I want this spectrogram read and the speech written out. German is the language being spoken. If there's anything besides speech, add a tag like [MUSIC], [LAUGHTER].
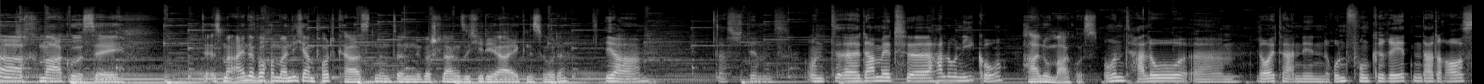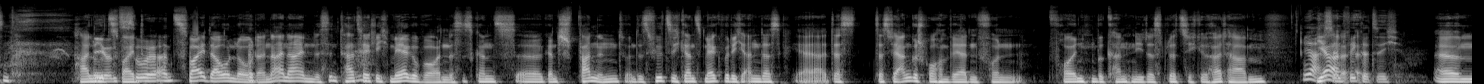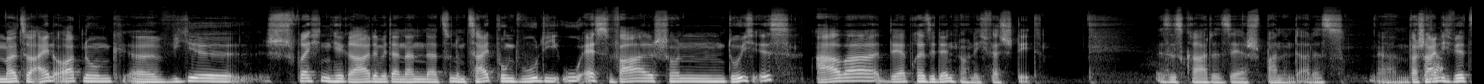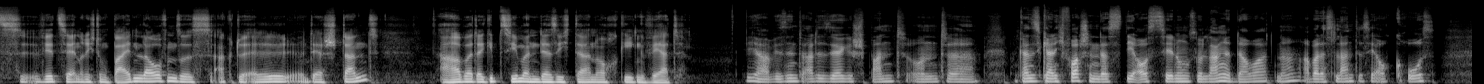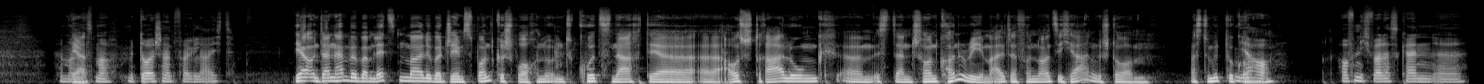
Ach, Markus, ey. Da ist mal eine Woche mal nicht am Podcasten und dann überschlagen sich hier die Ereignisse, oder? Ja, das stimmt. Und äh, damit äh, hallo Nico. Hallo Markus. Und hallo ähm, Leute an den Rundfunkgeräten da draußen. [LAUGHS] Hallo zwei, zwei Downloader. [LAUGHS] Nein, nein, es sind tatsächlich mehr geworden. Das ist ganz, äh, ganz spannend und es fühlt sich ganz merkwürdig an, dass, ja, dass, dass wir angesprochen werden von Freunden, Bekannten, die das plötzlich gehört haben. Ja, ja es entwickelt sich. Ähm, mal zur Einordnung. Äh, wir sprechen hier gerade miteinander zu einem Zeitpunkt, wo die US-Wahl schon durch ist, aber der Präsident noch nicht feststeht. Es ist gerade sehr spannend alles. Ähm, wahrscheinlich ja. wird es ja in Richtung Biden laufen, so ist aktuell der Stand. Aber da gibt es jemanden, der sich da noch gegen wehrt. Ja, wir sind alle sehr gespannt und äh, man kann sich gar nicht vorstellen, dass die Auszählung so lange dauert. Ne? Aber das Land ist ja auch groß wenn man ja. das mal mit Deutschland vergleicht. Ja, und dann haben wir beim letzten Mal über James Bond gesprochen und kurz nach der äh, Ausstrahlung ähm, ist dann Sean Connery im Alter von 90 Jahren gestorben. Hast du mitbekommen? Ja, hoffentlich war das kein äh,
